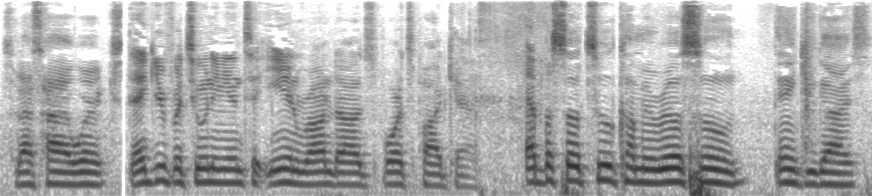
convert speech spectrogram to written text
So that's how it works. Thank you for tuning in to Ian Rondon Sports Podcast. Episode two coming real soon. Thank you guys.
